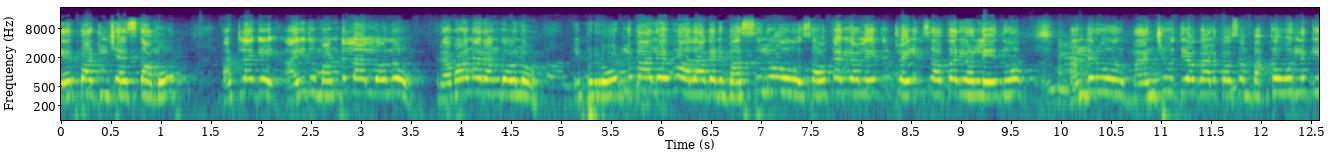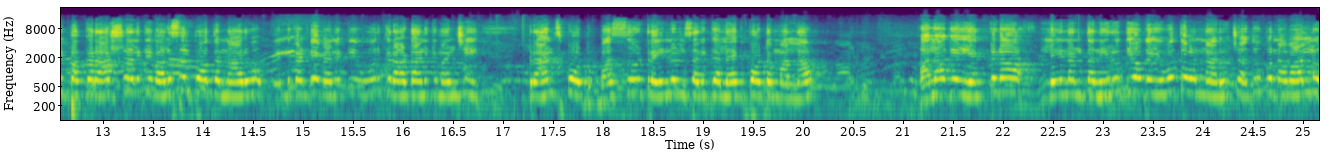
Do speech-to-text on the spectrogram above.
ఏర్పాట్లు చేస్తాము. అట్లాగే ఐదు మండలాల్లోనూ రవాణా రంగంలో ఇప్పుడు రోడ్లు బాగాలేవు అలాగని బస్సులు సౌకర్యం లేదు ట్రైన్ సౌకర్యం లేదు. అందరూ మంచి ఉద్యోగాల కోసం పక్క ఊర్లకి పక్క రాష్ట్రాలకి వలసలు పోతున్నారు. ఎందుకంటే వెనక్కి ఊరికి రావడానికి మంచి ట్రాన్స్పోర్ట్ బస్సు ట్రైన్లు సరిగ్గా లేకపోవటం వల్ల అలాగే ఎక్కడ లేనంత నిరుద్యోగ యువత ఉన్నారు. చదువుకున్న వాళ్ళు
